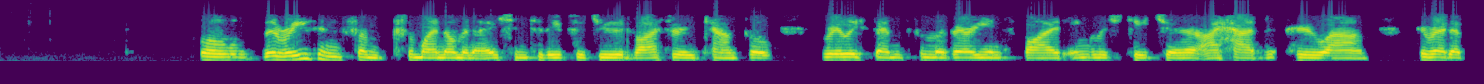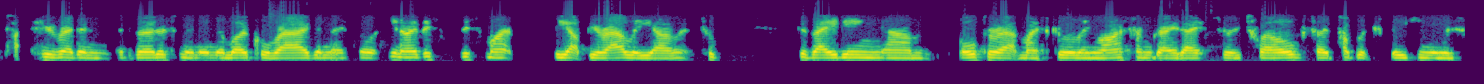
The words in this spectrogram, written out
Well, the reason for, for my nomination to the Ipswich Youth Advisory Council really stems from a very inspired English teacher I had who um, who read a who read an advertisement in the local rag, and they thought, you know, this this might be up your alley. Uh, it took debating um, all throughout my schooling life from grade eight through twelve, so public speaking was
